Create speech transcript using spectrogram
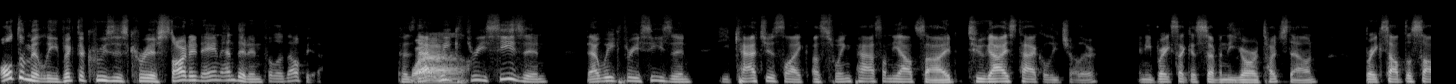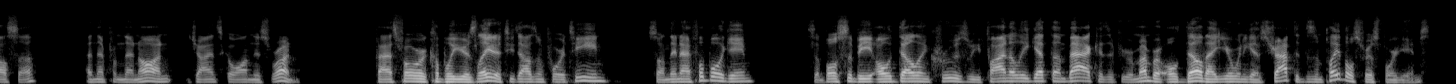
Ultimately, Victor Cruz's career started and ended in Philadelphia. Because that week three season, that week three season, he catches like a swing pass on the outside, two guys tackle each other, and he breaks like a 70 yard touchdown, breaks out the salsa, and then from then on, Giants go on this run. Fast forward a couple of years later, 2014, Sunday night football game. Supposed to be Odell and Cruz. We finally get them back because if you remember, Odell that year when he gets drafted doesn't play those first four games.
